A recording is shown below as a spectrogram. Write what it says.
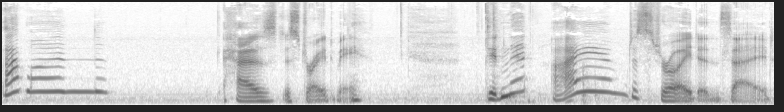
that one has destroyed me. Didn't it? I am destroyed inside.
